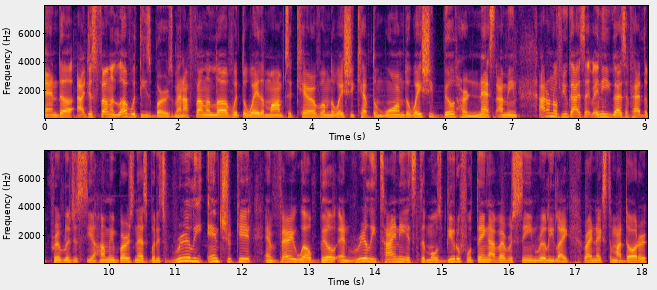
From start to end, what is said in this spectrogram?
and uh, I just fell in love with these birds, man. I fell in love with the way the mom took care of them, the way she kept them warm, the way she built her nest. I mean, I don't know if you guys have any of you guys have had the privilege to see a hummingbird's nest, but it's really intricate and very well built and really tiny. It's the most beautiful thing I've ever seen. Really, like right next to my daughter.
